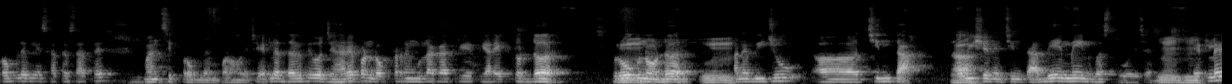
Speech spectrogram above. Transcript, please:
પ્રોબ્લેમની સાથે સાથે માનસિક પ્રોબ્લેમ પણ હોય છે એટલે દર્દીઓ જ્યારે પણ ડૉક્ટરની મુલાકાત લઈએ ત્યારે એક તો ડર રોગનો ડર અને બીજું ચિંતા. ભવિષ્યની ચિંતા બે મેઇન વસ્તુ હોય છે. એટલે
